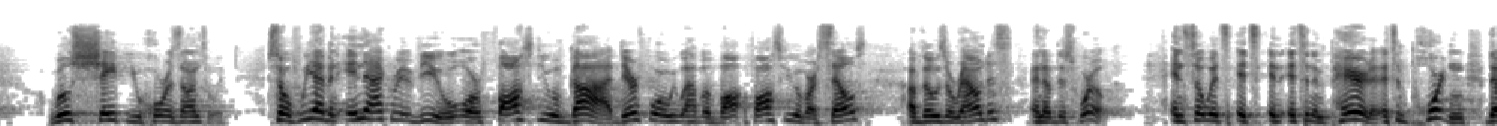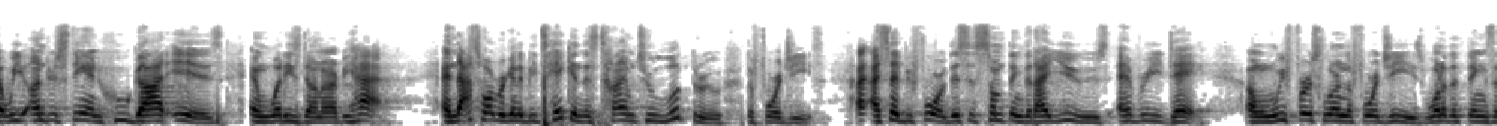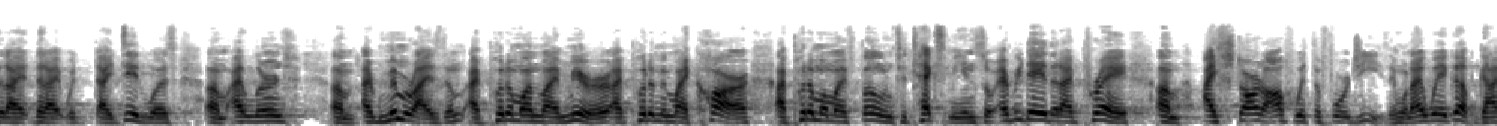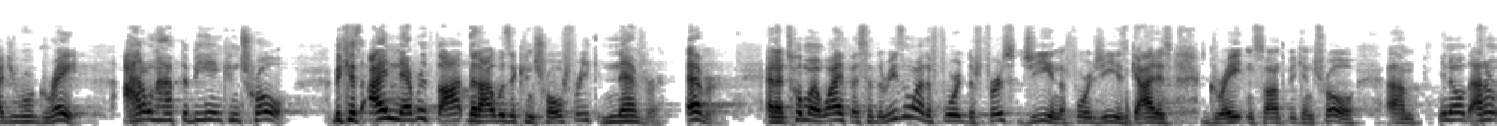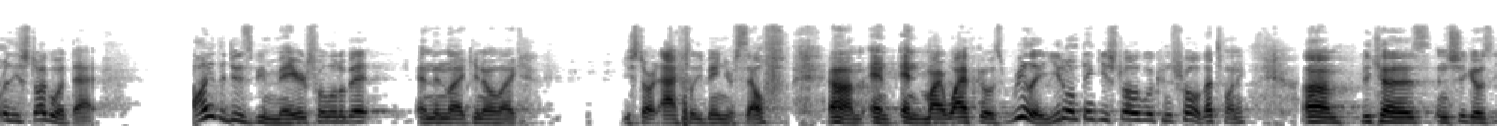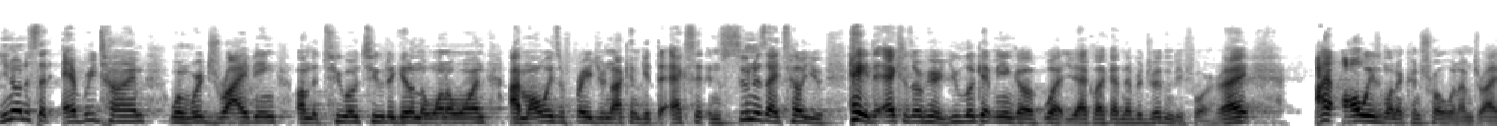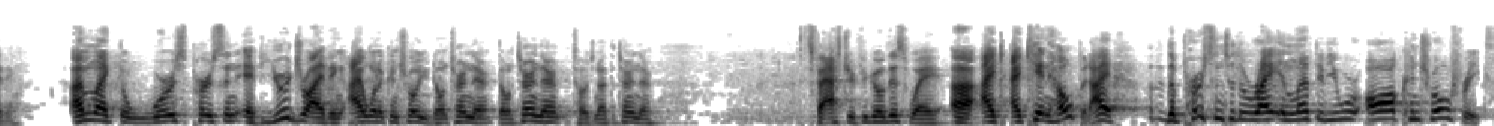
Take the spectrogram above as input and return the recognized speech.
will shape you horizontally. So if we have an inaccurate view or false view of God, therefore we will have a false view of ourselves, of those around us, and of this world. And so it's, it's, it's an imperative, it's important that we understand who God is and what He's done on our behalf. And that's why we're going to be taking this time to look through the four G's. I, I said before, this is something that I use every day. Um, when we first learned the four G's, one of the things that I, that I, would, I did was um, I learned um, I memorized them. I put them on my mirror. I put them in my car. I put them on my phone to text me. And so every day that I pray, um, I start off with the four G's. And when I wake up, God, you were great. I don't have to be in control because I never thought that I was a control freak. Never, ever. And I told my wife, I said, the reason why the, four, the first G in the four G is God is great and so on to be control, um, you know, I don't really struggle with that. All you have to do is be married for a little bit and then, like, you know, like you start actually being yourself. Um, and, and my wife goes, Really? You don't think you struggle with control? That's funny. Um, because, and she goes, You notice that every time when we're driving on the 202 to get on the 101, I'm always afraid you're not going to get the exit. And as soon as I tell you, Hey, the exit's over here, you look at me and go, What? You act like I've never driven before, right? I always want to control when I'm driving. I'm like the worst person. If you're driving, I want to control you. Don't turn there. Don't turn there. I told you not to turn there. It's faster if you go this way. Uh, I, I can't help it. I, the person to the right and left of you, we're all control freaks.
